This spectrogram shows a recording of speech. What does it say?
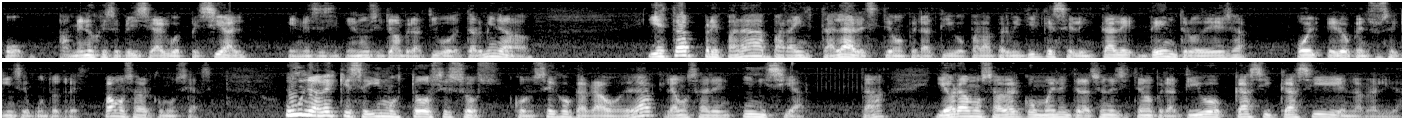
o a menos que se precise algo especial en, un sistema operativo determinado, y está preparada para instalar el sistema operativo, para permitir que se le instale dentro de ella el OpenSUSE 15.3. Vamos a ver cómo se hace. Una vez que seguimos todos esos consejos que acabo de dar, le vamos a dar en iniciar. Y ahora vamos a ver cómo es la instalación del sistema operativo casi casi en la realidad.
